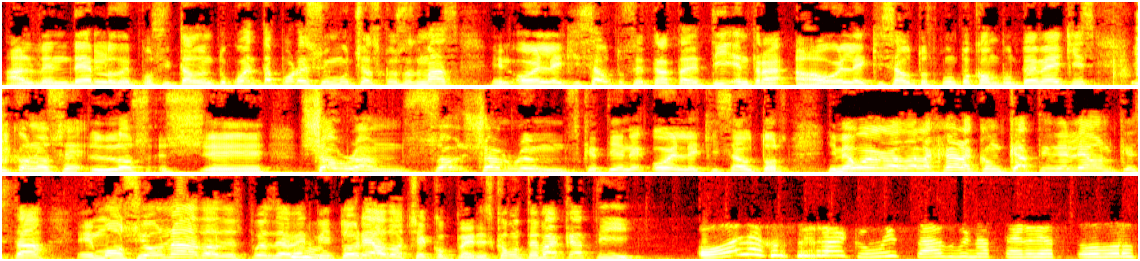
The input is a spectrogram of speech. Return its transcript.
al venderlo depositado en tu cuenta. Por eso y muchas cosas más, en OLX Autos se trata de ti. Entra a olxautos.com.mx y conoce los eh, showrooms, showrooms que tiene OLX Autos. Y me voy a Guadalajara con Kat de León, que está emocionada después de haber vitoreado a Checo Pérez. ¿Cómo te va, Katy? Hola, José ¿cómo estás? Buena tarde a todos.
